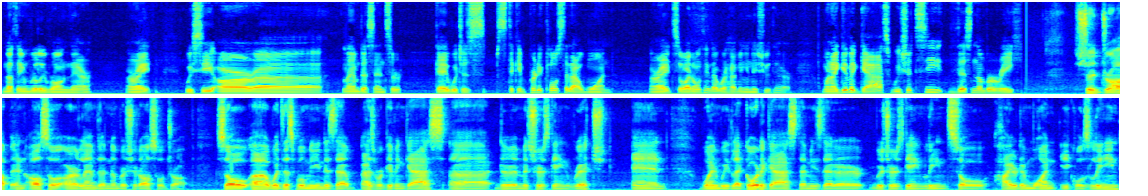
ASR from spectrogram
Nothing really wrong there. All right. We see our uh, lambda sensor, okay, which is sticking pretty close to that one. All right, so I don't think that we're having an issue there. When I give a gas, we should see this number right here. Should drop, and also our lambda number should also drop. So uh, what this will mean is that as we're giving gas, uh, the mixture is getting rich, and when we let go of the gas, that means that our mixture is getting lean. So higher than one equals lean,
